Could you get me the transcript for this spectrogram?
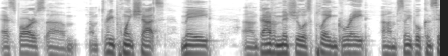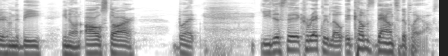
as far as um, um, three point shots made. Um, Donovan Mitchell is playing great. Um, some people consider him to be, you know, an all star, but you just said it correctly, Lo. It comes down to the playoffs.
